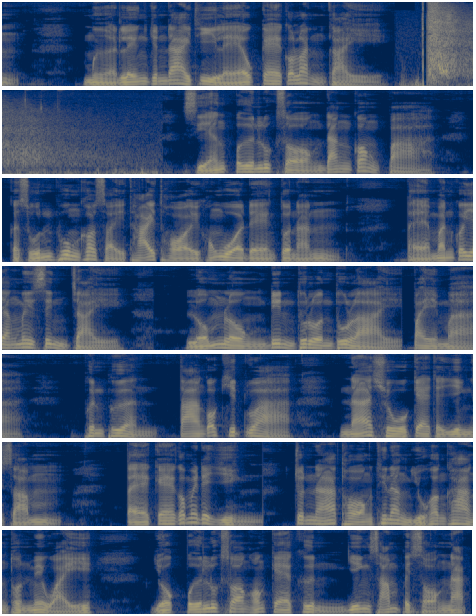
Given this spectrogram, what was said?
เมื่อเล็งจนได้ที่แล้วแกก็ลั่นไกเสียงปืนลูกซองดังก้องป่า ระสุนพุ่งเข้าใส่ท้ายทอยของวัวแดงตัวนั้น แต่มันก็ยังไม่สิ้นใจ ล้มลงดิ้นทุรนทุรายไปมา เพื่อนๆ ต่างก็คิดว่าน้าชูแกจะยิงซ้ำ แต่แกก็ไม่ได้ยิง จนน้าทองที่นั่งอยู่ข้างๆ ทนไม่ไหว ยกปืนลูกซองของแกขึ้น ยิงซ้ำไปสองนัด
